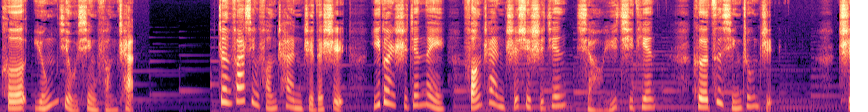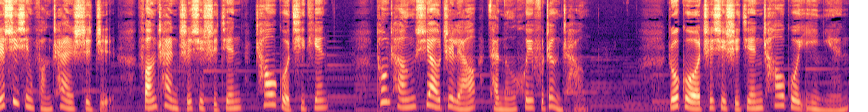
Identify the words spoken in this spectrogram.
和永久性房颤。阵发性房颤指的是一段时间内房颤持续时间小于七天，可自行终止；持续性房颤是指房颤持续时间超过七天，通常需要治疗才能恢复正常。如果持续时间超过一年，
